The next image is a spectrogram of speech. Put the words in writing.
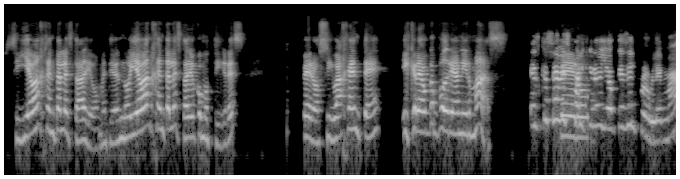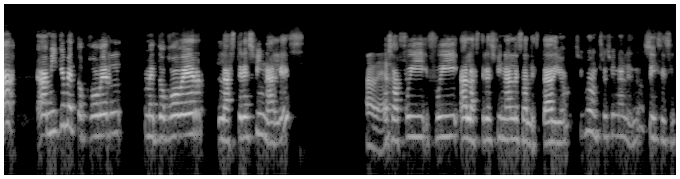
si llevan gente al estadio, ¿me entiendes? No llevan gente al estadio como Tigres, pero sí va gente y creo que podrían ir más. Es que, ¿sabes cuál creo yo que es el problema? A mí que me tocó ver, me tocó ver las tres finales. A ver. O sea, fui, fui a las tres finales al estadio. Sí, fueron tres finales, ¿no? Sí, sí, sí.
